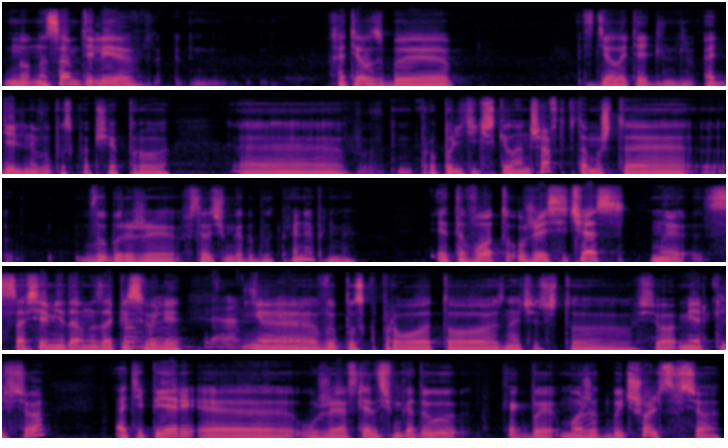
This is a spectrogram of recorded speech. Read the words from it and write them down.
ну, на самом деле, хотелось бы сделать отдельный выпуск вообще про, э, про политический ландшафт, потому что выборы же в следующем году будут, правильно я понимаю? Это вот уже сейчас мы совсем недавно записывали угу, да, э, выпуск про то, значит, что все, Меркель все, а теперь э, уже в следующем году как бы может быть Шольц все.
